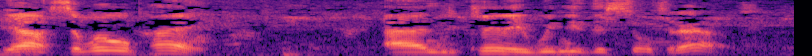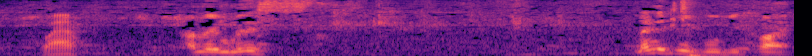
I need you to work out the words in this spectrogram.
Yeah. So we're all paying, and clearly we need this sorted out. wow. I mean, this many people will be quite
